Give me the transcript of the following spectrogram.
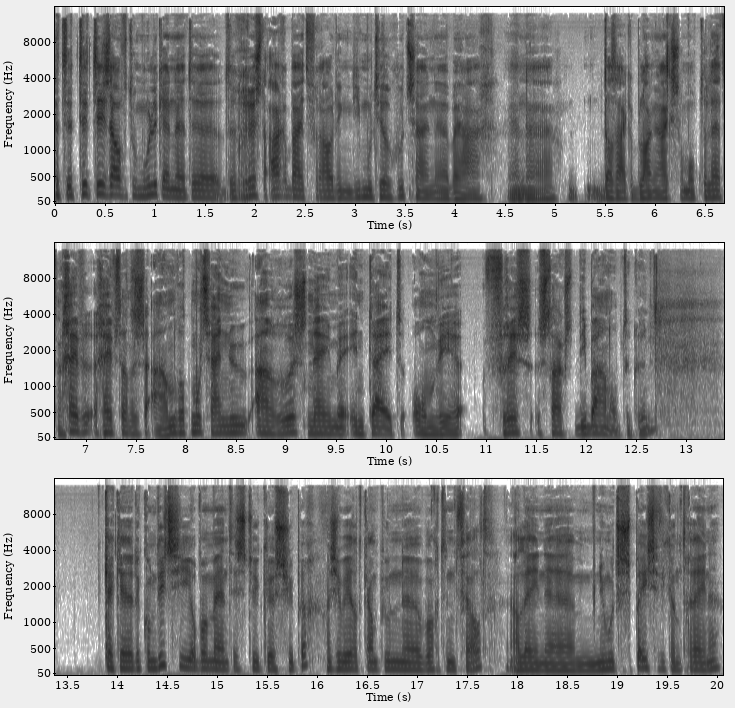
het, het, het, is af en toe moeilijk en de, de rust-arbeidverhouding die moet heel goed zijn uh, bij haar. En uh, dat is eigenlijk het belangrijkste om op te letten. Geef, geef dat eens aan. Wat moet zij nu aan rust nemen in tijd om weer fris straks die baan op te kunnen? Kijk, de conditie op het moment is natuurlijk super. Als je wereldkampioen wordt in het veld. Alleen nu moet je specifiek aan trainen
